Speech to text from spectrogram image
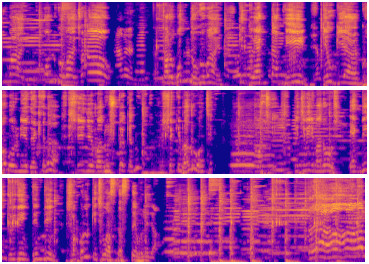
ঘুমায়, বোন ঘুমায়, ছোট। কারও বন্ধু ঘুমায়, কিন্তু একটা দিন কেউ গিয়া খবর নিয়ে দেখে না, সেই যে মানুষটা কেন? সে কি ভালো আছে। পৃথিবীর মানুষ একদিন, দুই দিন, তিন দিন সকল কিছু আস্তে আস্তে ভুলে যায়। দয়াল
